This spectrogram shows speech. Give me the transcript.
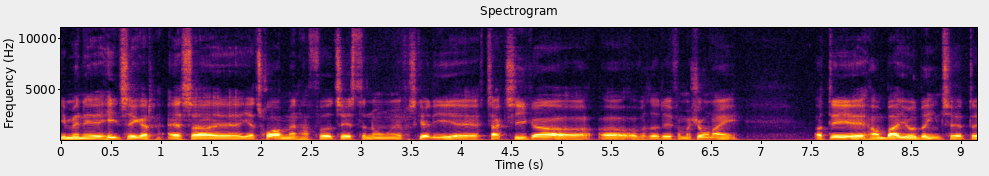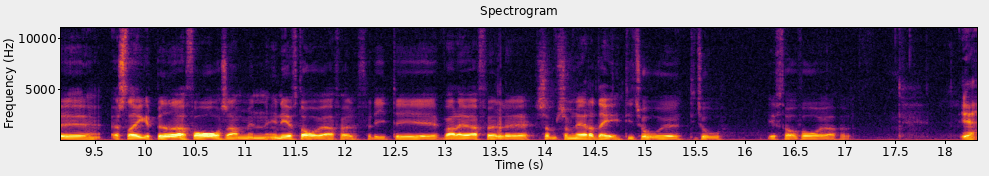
Jamen øh, helt sikkert. Altså, øh, jeg tror, man har fået testet nogle øh, forskellige øh, taktikker og, og, og hvad hedder det, formationer af. Og det har hun bare hjulpet en til at, øh, at strikke et bedre forår sammen end, end efterår i hvert fald. Fordi det øh, var der i hvert fald øh, som, som nat og dag, de to, øh, de to efterår og forår i hvert fald. Ja,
